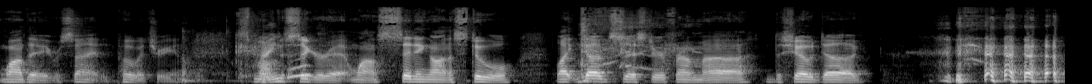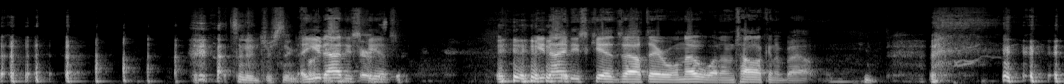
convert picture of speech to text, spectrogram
while they recited poetry and smoked a cigarette while sitting on a stool, like Doug's sister from uh, the show Doug. That's an interesting. you '90s kids, you '90s kids out there will know what I'm talking about.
